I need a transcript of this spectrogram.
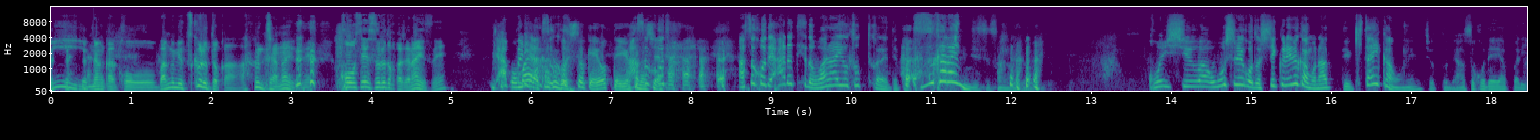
いい、なんかこう、番組を作るとか、じゃないですね。構成するとかじゃないですね。やっおぱりあそこ前ら覚悟しとけよっていうあそ話こで、あそこである程度笑いを取っとかないとやっぱ続かないんですよ、その今週は面白いことしてくれるかもなっていう期待感をね、ちょっとね、あそこでやっぱり。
